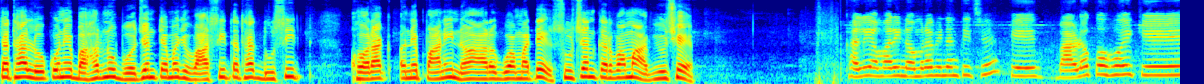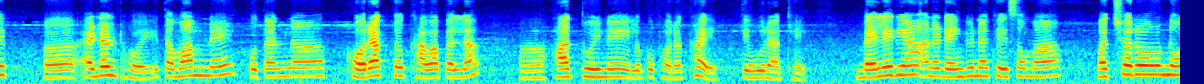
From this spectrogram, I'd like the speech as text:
તથા લોકોને બહારનું ભોજન તેમજ વાસી તથા દૂષિત ખોરાક અને પાણી ન આરોગવા માટે સૂચન કરવામાં આવ્યું છે. ખાલી અમારી નમ્ર વિનંતી છે કે બાળકો હોય કે એડલ્ટ હોય, એ તમામને પોતાના ખોરાક તો ખાવા પહેલાં હાથ ધોઈને એ લોકો ખોરાક ખાય તેવું રાખે. મેલેરિયા અને ડેન્ગ્યુના કેસોમાં મચ્છરોનો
